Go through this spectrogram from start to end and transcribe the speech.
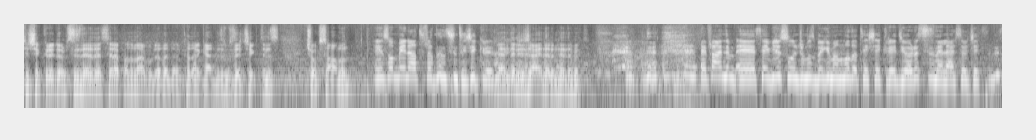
Teşekkür ediyorum. Sizlere de Serap Hanımlar buralara kadar geldiniz, bizleri çektiniz. Çok sağ olun. En son beni hatırladığınız için teşekkür ederim. Ben de rica ederim. Ne demek? Efendim e, sevgili sunucumuz Begüm Hanım'a da teşekkür ediyoruz. Siz neler söyleyeceksiniz?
